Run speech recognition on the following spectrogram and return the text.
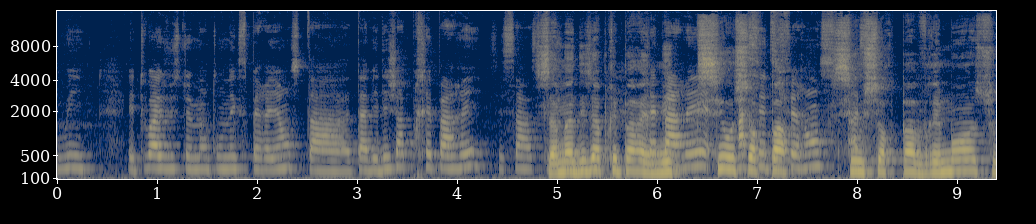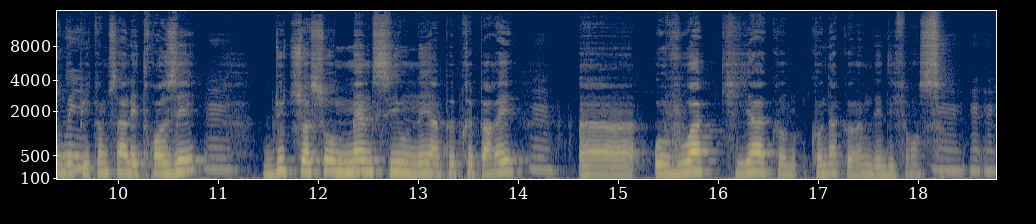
Oui. Et toi, justement, ton expérience, t'avais déjà préparé, c'est ça Ça m'a déjà préparé, préparé mais si on sort pas, si on sort pas vraiment sur des pays comme ça à l'étranger, Mm. de toute façon, même si on est un peu préparé, Mm. euh, on voit qu'il y a qu'on a quand même des différences. Mm, mm.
